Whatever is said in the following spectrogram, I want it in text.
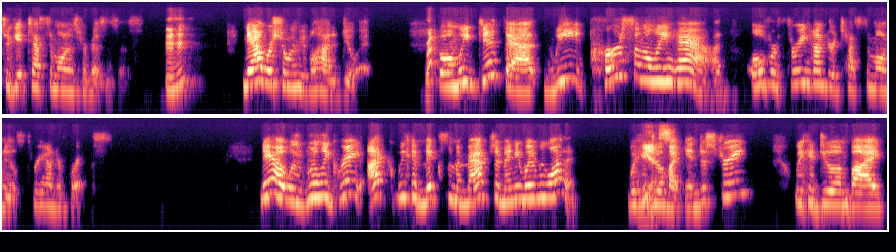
to get testimonials for businesses. Mhm. Now we're showing people how to do it. Right. But when we did that, we personally had over 300 testimonials, 300 bricks. Now it was really great. I, we could mix them and match them any way we wanted. We could do them by industry. We could do them by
